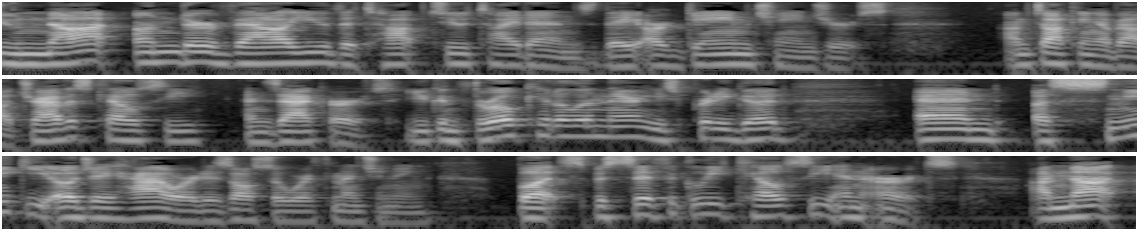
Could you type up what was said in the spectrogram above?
Do not undervalue the top two tight ends. They are game changers. I'm talking about Travis Kelce and Zach Ertz. You can throw Kittle in there, he's pretty good. And a sneaky OJ Howard is also worth mentioning. But specifically Kelce and Ertz. I'm not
